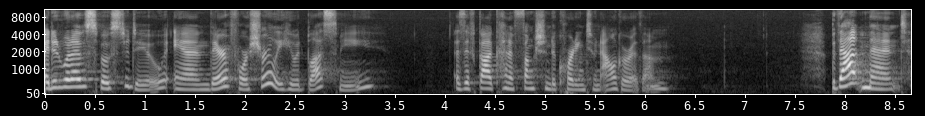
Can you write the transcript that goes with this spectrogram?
I did what I was supposed to do, and therefore, surely He would bless me, as if God kind of functioned according to an algorithm. But that meant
